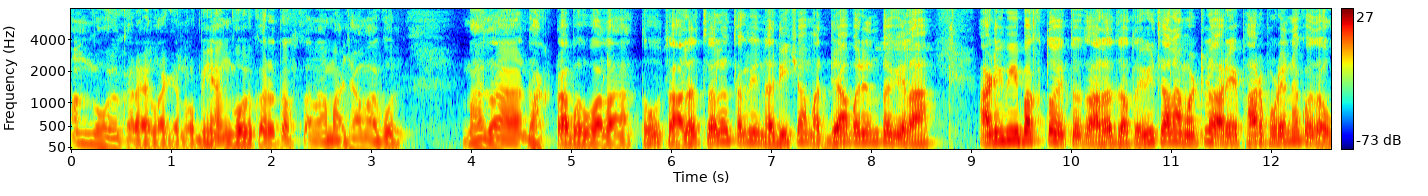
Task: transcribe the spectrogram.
आंघोळ करायला गेलो. मी आंघोळ करत असताना माझ्या मागून माझा धाकटा भाऊ आला. तो चालत चालत अगदी नदीच्या मध्यापर्यंत गेला आणि मी बघतोय तो चालत जातो. मी त्याला म्हटलं अरे फार पुढे नको जाऊ.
